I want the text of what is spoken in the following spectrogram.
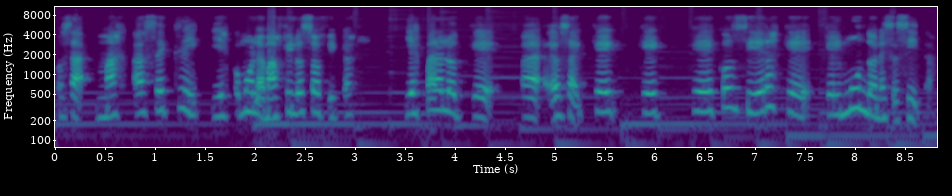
o sea, más hace clic y es como la más filosófica y es para lo que, o sea, ¿qué, qué, qué consideras que, que el mundo necesita?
